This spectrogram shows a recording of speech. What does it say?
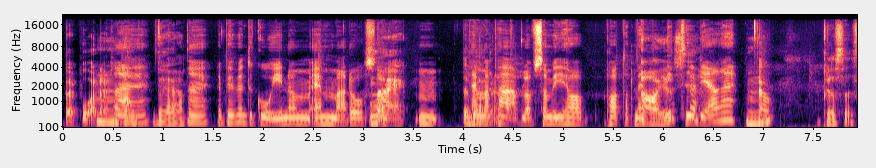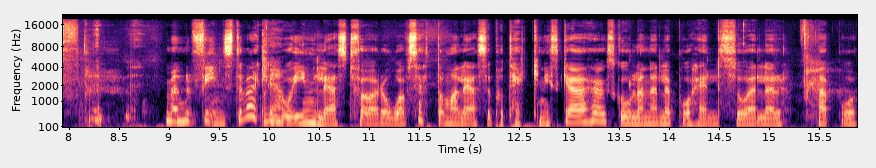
papper på det. Nej. utan Det, Nej, det behöver inte gå inom Emma då. Som, nej, Mm. det Emma det. Pavlov som vi har pratat med Ja, just det. tidigare. Mm. Ja. precis. Men finns det verkligen då inläst för oavsett om man läser på Tekniska högskolan eller på hälso eller här på...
